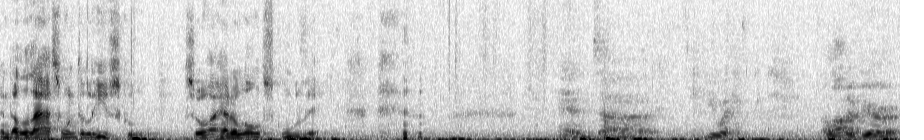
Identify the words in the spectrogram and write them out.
and the last one to leave school, so I had a long school day. And uh, you went, a lot of your,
